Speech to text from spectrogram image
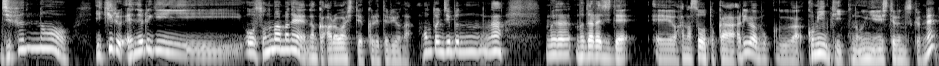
自分の生きるエネルギーをそのままねなんか表してくれてるような本当に自分が無駄無駄ラジでえー、話そうとかあるいは僕はコミュニティっていうのを運営してるんですけどね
